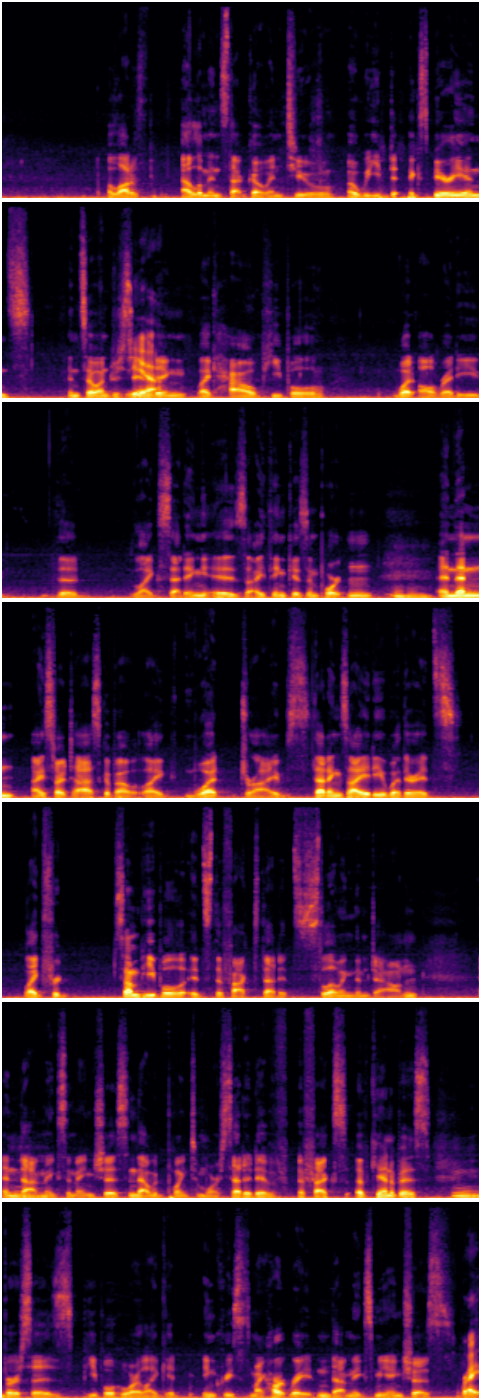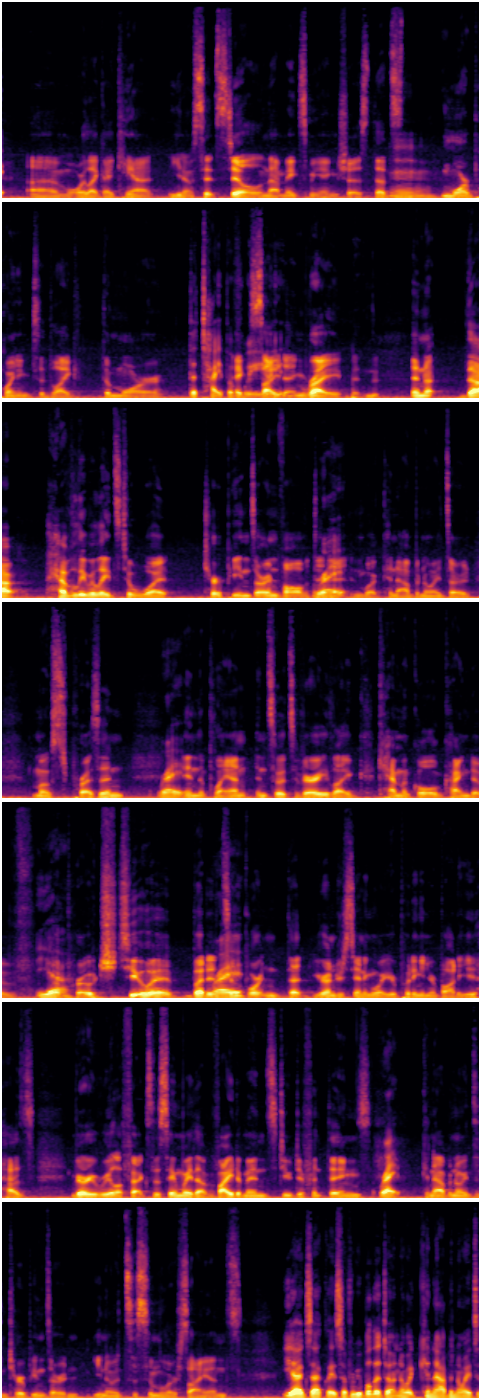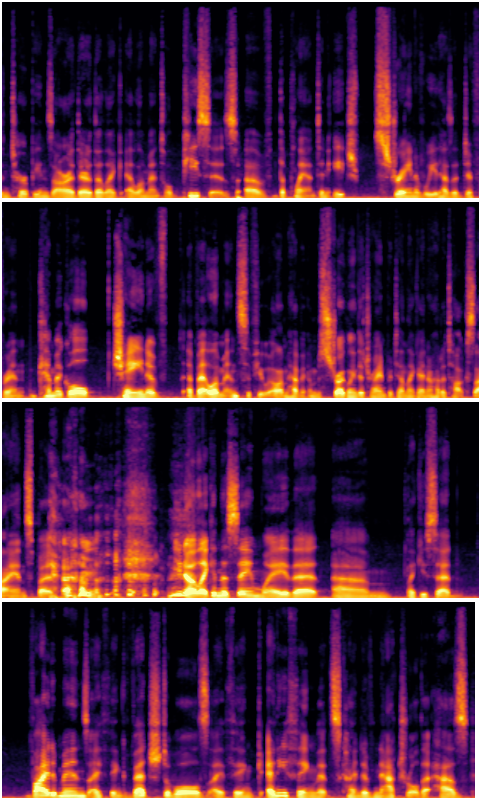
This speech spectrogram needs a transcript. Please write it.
a lot of elements that go into a weed experience. And so understanding like how people what already the like setting is i think is important. Mm-hmm. And then i start to ask about like what drives that anxiety whether it's like for some people it's the fact that it's slowing them down and that mm. makes them anxious and that would point to more sedative effects of cannabis mm. versus people who are like it increases my heart rate and that makes me anxious Right. um, or like I can't, you know, sit still and that makes me anxious. That's mm. more pointing to like the more The type of weed. exciting, right? And that heavily relates to what terpenes are involved in Right. it and what cannabinoids are most present Right. in the plant. And so it's a very like chemical kind of Yeah. approach to it, but it's Right. important that you're understanding what you're putting in your body. It has very real effects. The same way that vitamins do different things. Right. Cannabinoids and terpenes are, you know, it's a similar science. Yeah, exactly. So for people that don't know what cannabinoids and terpenes are, they're the like elemental pieces of the plant, and each strain of weed has a different chemical chain of, of elements, if you will. I'm having I'm struggling to try and pretend like I know how to talk science, but um, you know, like in the same way that, um, like you said, vitamins. I think vegetables. I think anything that's kind of natural that has,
